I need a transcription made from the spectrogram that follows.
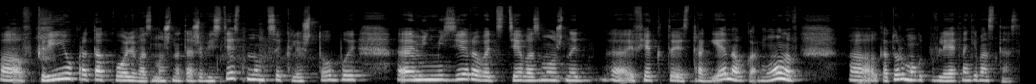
э, в криопротоколе, возможно, даже в естественном цикле, чтобы э, минимизировать те возможные э, эффекты эстрогенов, гормонов, которые могут повлиять на гемостаз.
